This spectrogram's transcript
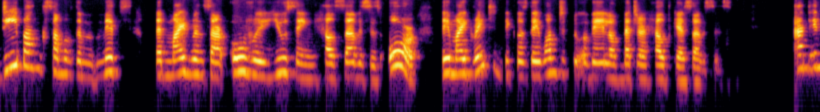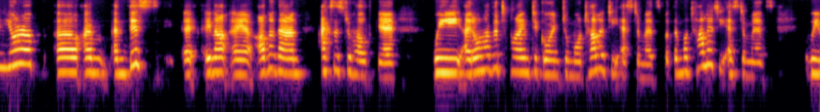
debunks some of the myths that migrants are overusing health services or they migrated because they wanted to avail of better healthcare services. And in Europe, uh, and this uh, in, uh, other than access to healthcare, we, I don't have the time to go into mortality estimates, but the mortality estimates we,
